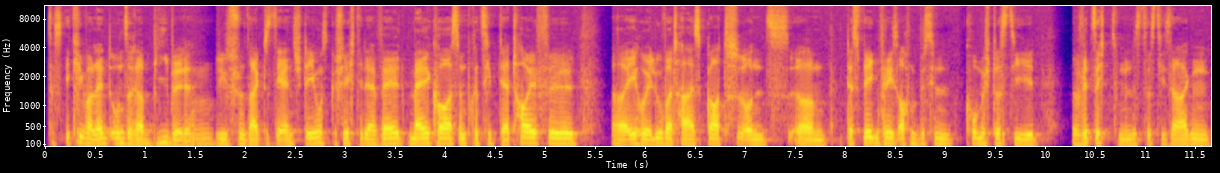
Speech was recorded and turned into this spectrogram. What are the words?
das, Äquivalent unserer Bibel. Mhm. Wie du schon sagtest, die Entstehungsgeschichte der Welt. Melkor ist im Prinzip der Teufel, äh, Eru Iluvatar ist Gott und ähm, deswegen finde ich es auch ein bisschen komisch, dass die, witzig zumindest, dass die sagen,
